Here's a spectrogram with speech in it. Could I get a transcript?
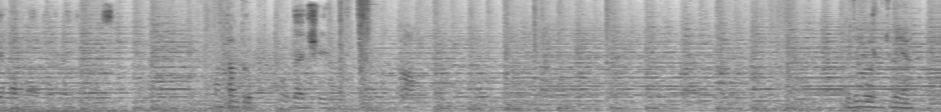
Я попал тоже. Вон там труп. Удачи. Попал. Один должен быть у меня.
